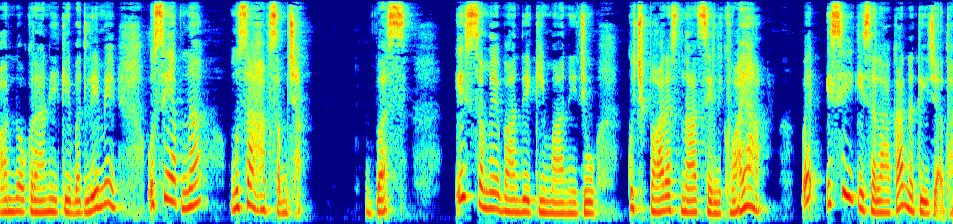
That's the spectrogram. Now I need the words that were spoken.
और नौकरानी के बदले में उसे अपना मुसाहब समझा। बस, इस समय बांदे की माँ ने जो कुछ पारसनाथ से लिखवाया वह इसी की सलाह का नतीजा था।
